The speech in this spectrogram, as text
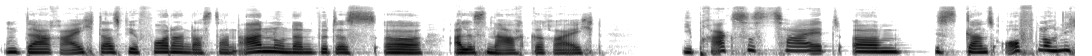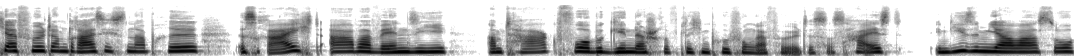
Und da reicht das, wir fordern das dann an und dann wird es äh, alles nachgereicht. Die Praxiszeit ähm, ist ganz oft noch nicht erfüllt am 30. April. Es reicht aber, wenn sie am Tag vor Beginn der schriftlichen Prüfung erfüllt ist. Das heißt, in diesem Jahr war es so,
